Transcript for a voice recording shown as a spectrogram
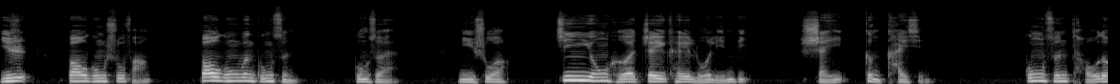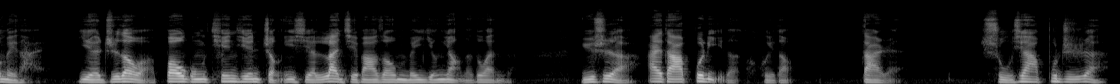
一日，包公书房，包公问公孙：“公孙，你说金庸和 J.K. 罗琳比，谁更开心？”公孙头都没抬，也知道啊，包公天天整一些乱七八糟、没营养的段子，于是啊，爱答不理的回道：“大人，属下不知啊，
